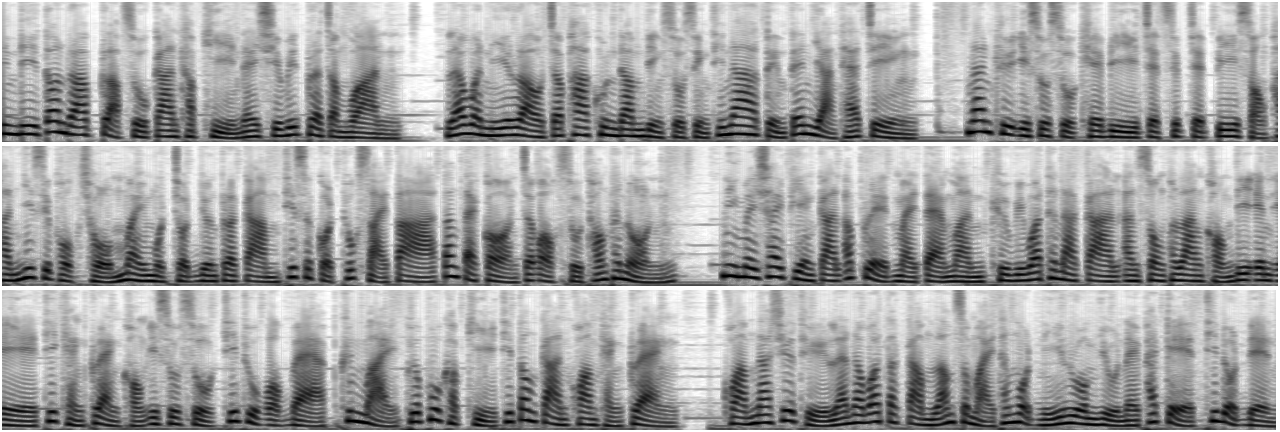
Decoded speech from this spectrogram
ยินดีต้อนรับกลับสู่การขับขี่ในชีวิตประจำวัน และวันนี้เราจะพาคุณดำดิ่งสู่สิ่งที่น่าตื่นเต้นอย่างแท้จริง นั่นคือ Isuzu KB 77 ปี 2026 โฉมใหม่หมดจดยนต์ประกรรมที่สะกดทุกสายตาตั้งแต่ก่อนจะออกสู่ท้องถนน นี่ไม่ใช่เพียงการอัปเกรดใหม่แต่มันคือวิวัฒนาการอันทรงพลังของ DNA ที่แข็งแกร่งของ Isuzu ที่ถูกออกแบบขึ้นใหม่เพื่อผู้ขับขี่ที่ต้องการความแข็งแกร่ง ความน่าเชื่อถือและนวัตกรรมล้ำสมัยทั้งหมดนี้รวมอยู่ในแพ็กเกจที่โดดเด่น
